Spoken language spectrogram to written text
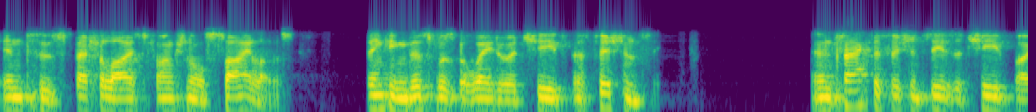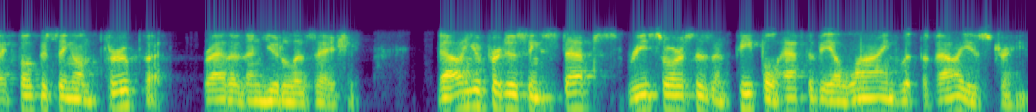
into specialized functional silos, thinking this was the way to achieve efficiency. In fact, efficiency is achieved by focusing on throughput rather than utilization. Value producing steps, resources, and people have to be aligned with the value stream.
